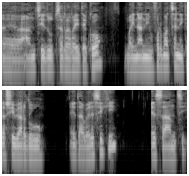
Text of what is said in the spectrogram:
eh, antzi dut zer arraiteko, baina informatzen ikasi behar dugu, eta bereziki, ez antzi.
